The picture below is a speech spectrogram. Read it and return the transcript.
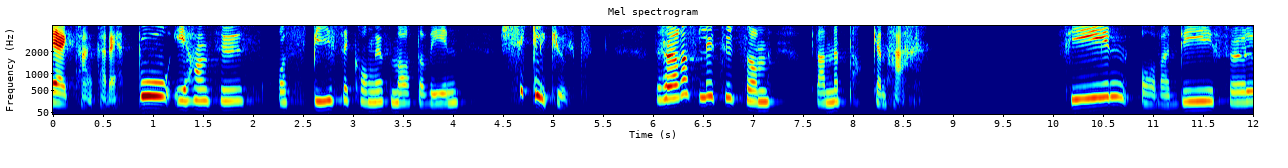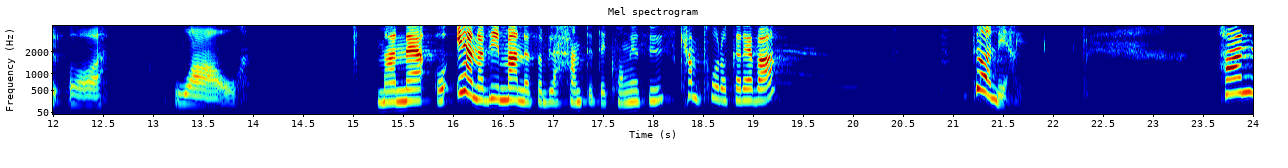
Jeg tenker det. Bo i hans hus og spise kongens mat og vin. Skikkelig kult. Det høres litt ut som denne pakken her. Fin og verdifull og wow. Men, eh, og en av de mennene som ble hentet til kongens hus, hvem tror dere det var? Daniel. Han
